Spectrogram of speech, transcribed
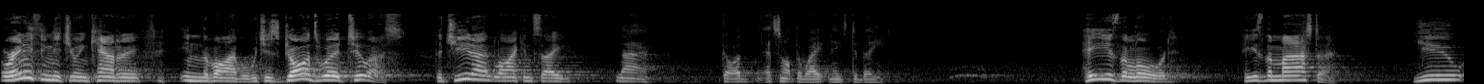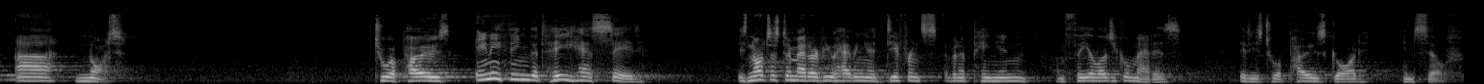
or anything that you encounter in the Bible, which is God's word to us, that you don't like and say, no, God, that's not the way it needs to be. He is the Lord, He is the Master. You are not. To oppose anything that He has said is not just a matter of you having a difference of an opinion on theological matters, it is to oppose God Himself.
